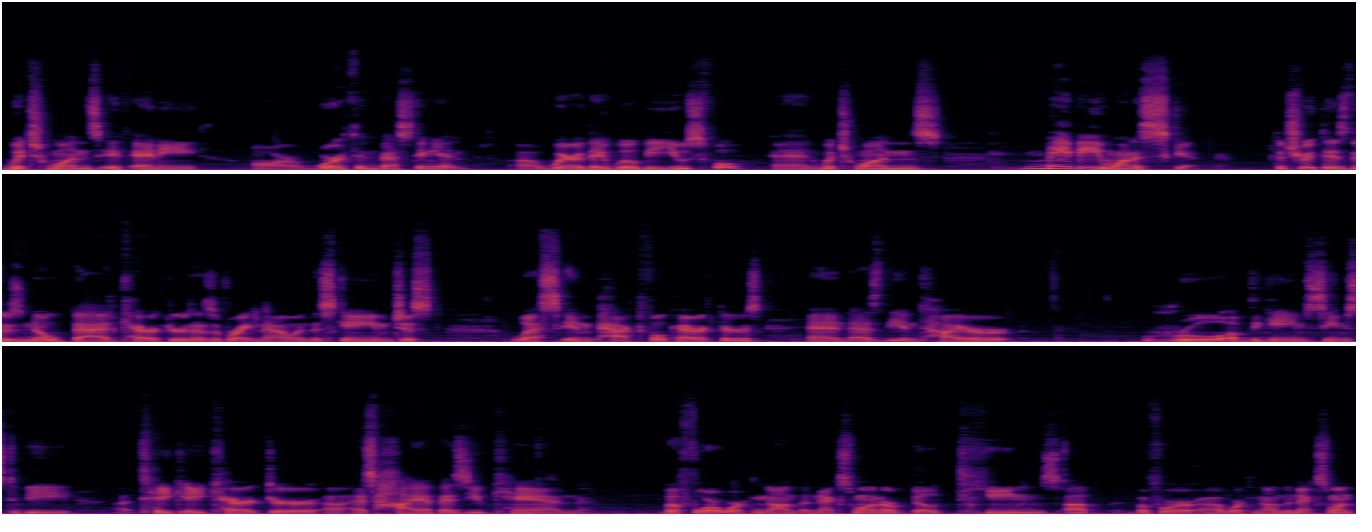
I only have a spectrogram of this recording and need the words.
which ones, if any, are worth investing in, uh, where they will be useful, and which ones maybe you want to skip. The truth is, there's no bad characters as of right now in this game, just less impactful characters. And as the entire rule of the game seems to be uh, take a character uh, as high up as you can before working on the next one or build teams up before uh, working on the next one.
